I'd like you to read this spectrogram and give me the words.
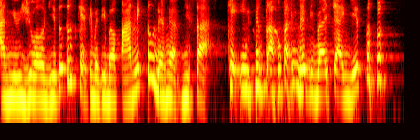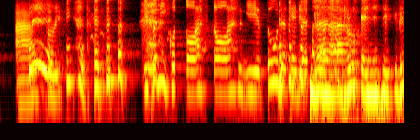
unusual gitu terus kayak tiba-tiba panik tuh udah nggak bisa kayak inget apa yang udah dibaca gitu asli. Even ikut kelas-kelas gitu udah kayak dia ngaruh kayaknya gitu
